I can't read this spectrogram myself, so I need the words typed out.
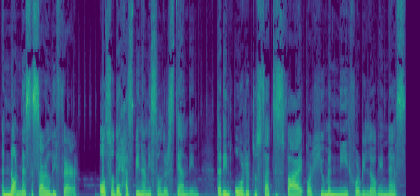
and not necessarily fair. Also, there has been a misunderstanding that in order to satisfy our human need for belongingness,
